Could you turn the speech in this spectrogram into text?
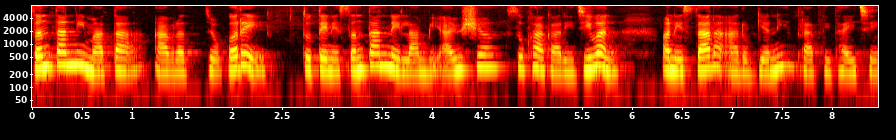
સંતાનની માતા આ વ્રત જો કરે, તો તેને સંતાનને લાંબી આયુષ્ય, સુખાકારી જીવન અને સારા આરોગ્યની પ્રાપ્તિ થાય છે.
